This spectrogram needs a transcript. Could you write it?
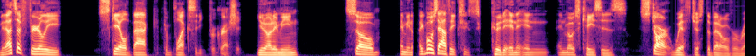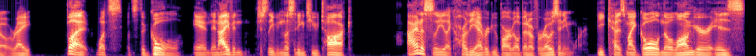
I mean, that's a fairly scaled back complexity progression. You know what I mean? So, I mean, like most athletes could in in in most cases start with just the bent over row, right? But what's what's the hmm. goal? And and I even just even listening to you talk, I honestly like hardly ever do barbell bent over rows anymore because my goal no longer is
